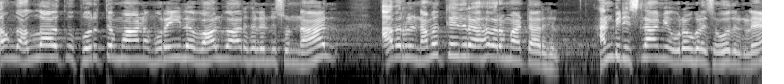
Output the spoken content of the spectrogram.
அவங்க அல்லாவுக்கு பொருத்தமான முறையில் வாழ்வார்கள் என்று சொன்னால் அவர்கள் நமக்கு எதிராக வரமாட்டார்கள். அன்பின் இஸ்லாமிய உறவுகளை சகோதரர்களே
